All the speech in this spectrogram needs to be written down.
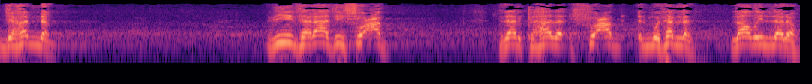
جهنم. ذي ثلاث شعب. لذلك هذا الشعب المثلث لا ظل له.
